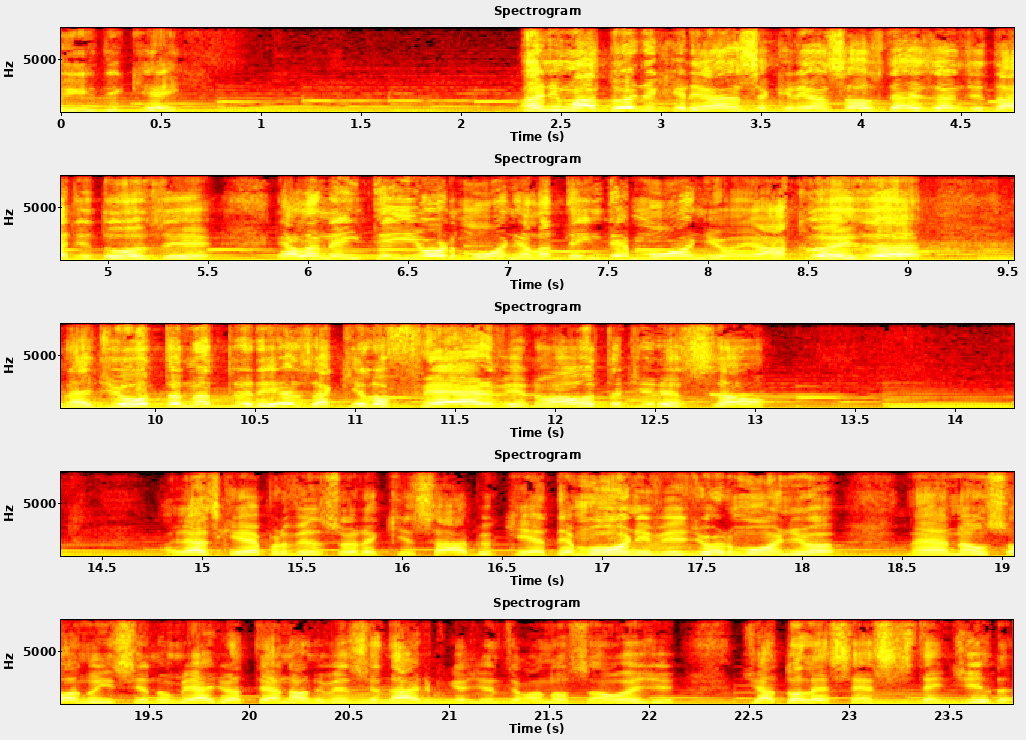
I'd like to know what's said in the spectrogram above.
Ri de quem? Animador de criança, criança aos 10 anos de idade, 12, ela nem tem hormônio, ela tem demônio. É uma coisa né, de outra natureza, aquilo ferve numa outra direção. Aliás, quem é professor aqui sabe o que é demônio em vez de hormônio, né? não só no ensino médio, até na universidade, porque a gente tem uma noção hoje de adolescência estendida.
